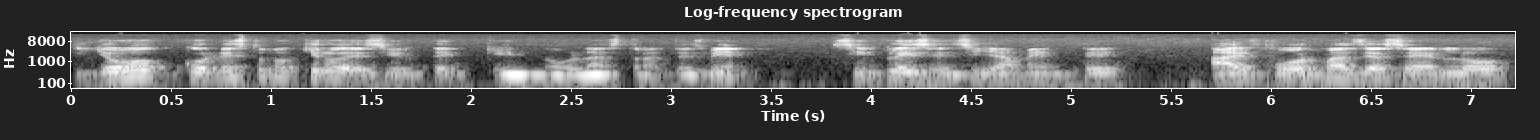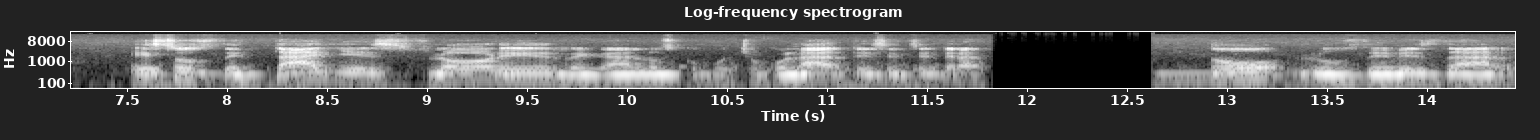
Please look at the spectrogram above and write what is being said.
Y yo con esto no quiero decirte que no las trates bien. Simple y sencillamente hay formas de hacerlo. Esos detalles, flores, regalos como chocolates, etcétera, no los debes dar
